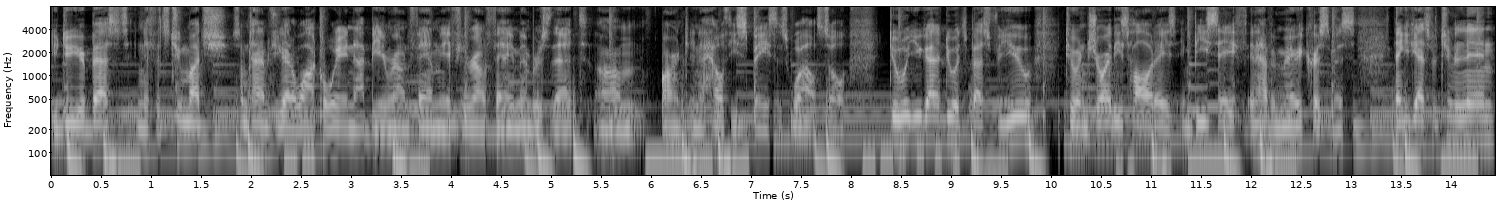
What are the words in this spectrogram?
you do your best, and if it's too much, sometimes you got to walk away and not be around family if you're around family members that um, aren't in a healthy space as well. So do what you got to do what's best for you to enjoy these holidays and be safe and have a Merry Christmas. Thank you guys for tuning in.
